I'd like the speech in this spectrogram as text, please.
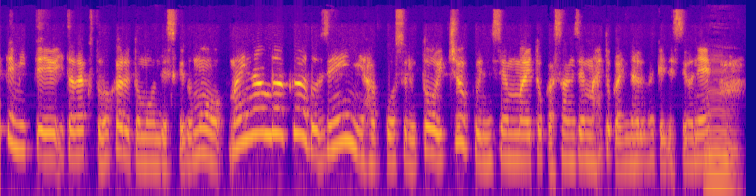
えてみていただくとわかると思うんですけども、マイナンバーカード全員に発行すると1億2000枚とか3000枚とかになるわけですよね。うん、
